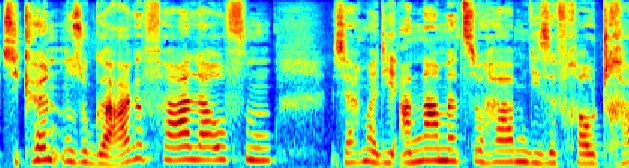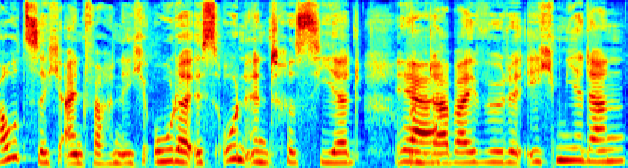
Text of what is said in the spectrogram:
Sie könnten sogar Gefahr laufen, ich sag mal, die Annahme zu haben, diese Frau traut sich einfach nicht oder ist uninteressiert. Ja. Und dabei würde ich mir dann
